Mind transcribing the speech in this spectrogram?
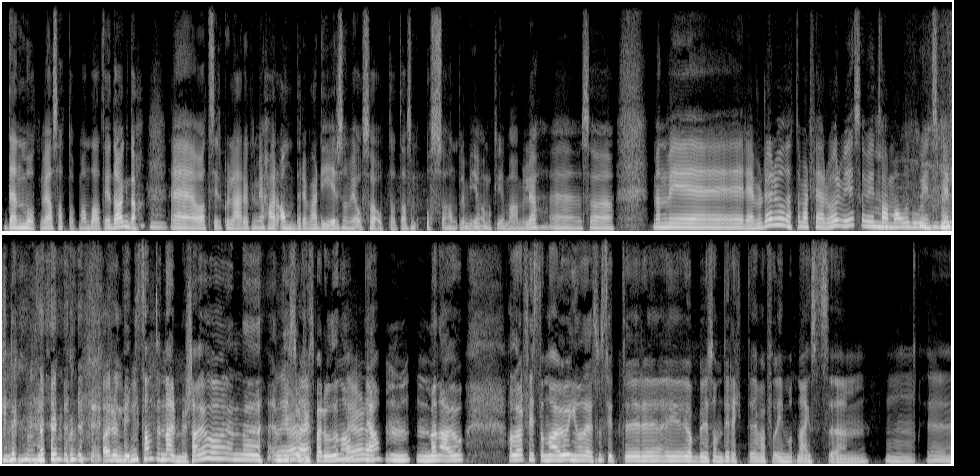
den måten vi har satt opp mandatet i dag, da. Mm. Eh, og at sirkulærøkonomi har andre verdier som vi også er opptatt av, som også handler mye om klima og miljø. Eh, så, men vi revurderer jo dette hvert fjerde år, vi, så vi tar med alle gode innspill av runden. Ikke sant, det nærmer seg jo en, en ny stortingsperiode nå. Det gjør det. Ja, mm, mm, men det er jo, hadde vært fristende, nå er jo ingen av dere som sitter, eh, jobber sånn direkte, i hvert fall inn mot nærings... Mm, eh,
